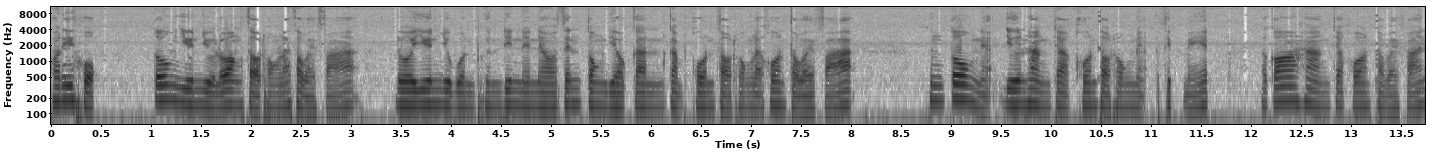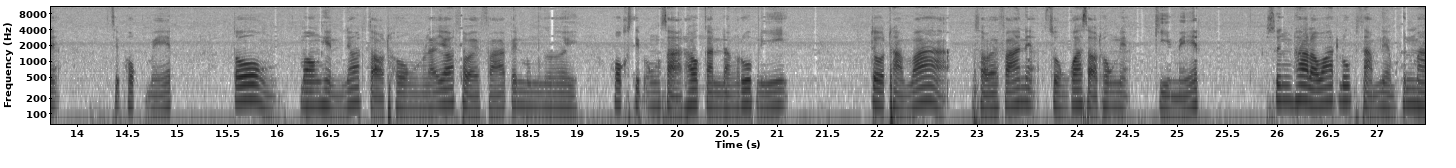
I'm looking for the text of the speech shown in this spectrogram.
ข้อที่ 6 โต้งยืนอยู่ระหว่างเสาธงและเสาไฟฟ้า โดยยืนอยู่บนพื้นดินในแนวเส้นตรงเดียวกันกับโคนเสาธงและโคนเสาไฟฟ้า ซึ่งโต้งเนี่ยยืนห่างจากโคนเสาธงเนี่ย10เมตร แล้วก็ห่างจากโคนเสาไฟฟ้าเนี่ย16 เมตร โต้งมองเห็นยอดเสาธงและยอดเสาไฟฟ้าเป็นมุมเงย 60 องศาเท่ากันดังรูปนี้ โจทย์ถามว่าเสาไฟฟ้าเนี่ยสูงกว่าเสาธงเนี่ยกี่เมตร ซึ่งถ้าเราวาดรูปสามเหลี่ยมขึ้นมา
